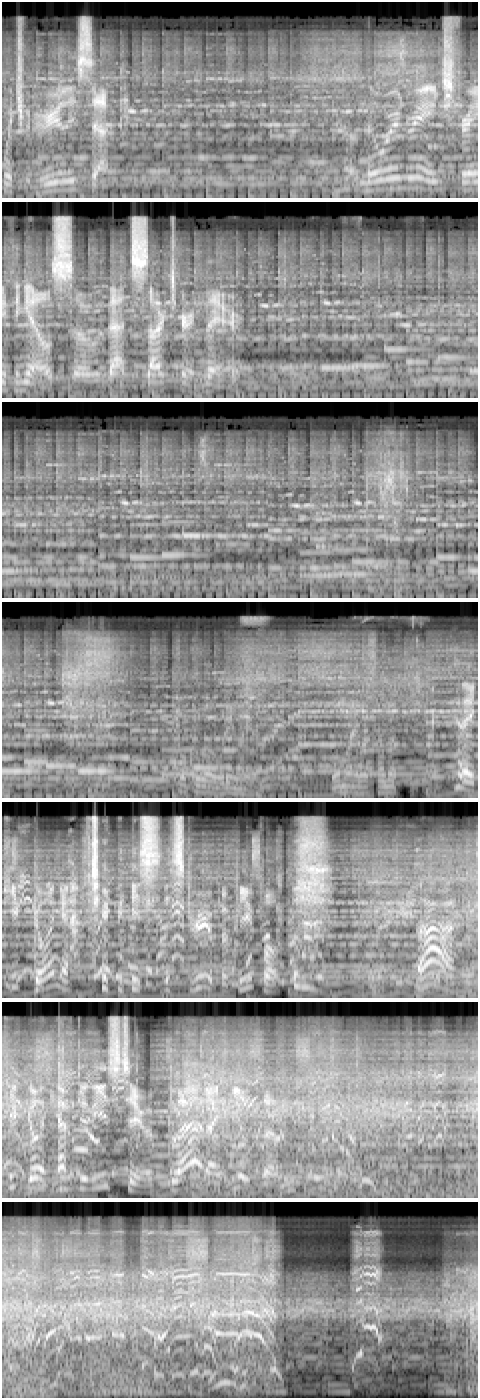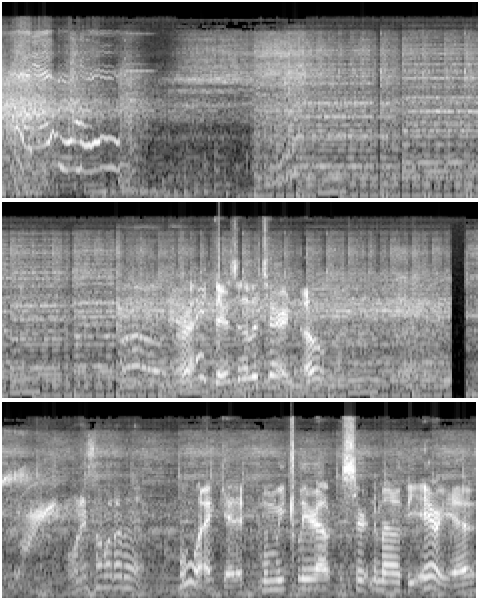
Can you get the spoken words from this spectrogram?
which would really suck. Nowhere in range for anything else, so that's our turn there. They keep going after these, this group of people. ah, keep going after these two. I'm glad I healed them. Alright, there's another turn. Oh. Oh, I get it. When we clear out a certain amount of the area,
